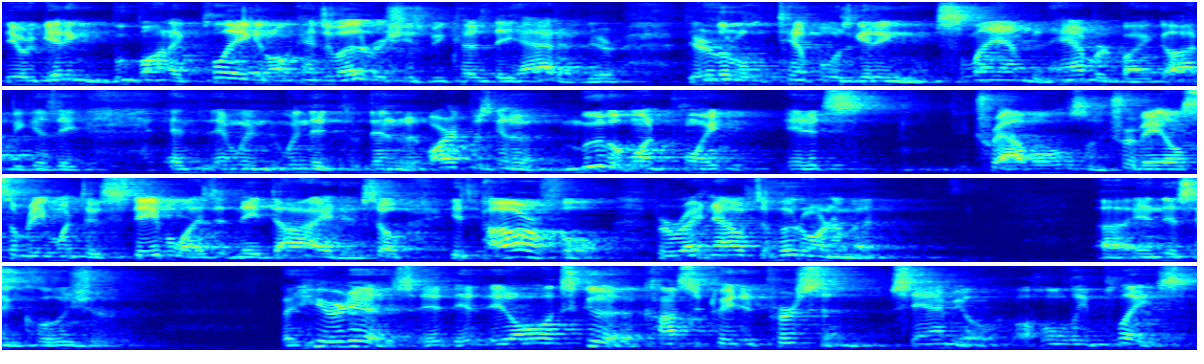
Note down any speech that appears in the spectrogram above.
they were getting bubonic plague and all kinds of other issues because they had it. Their, their little temple was getting slammed and hammered by God because they, and, and when, when the, then the ark was going to move at one point in its travels and travails, somebody went to stabilize it and they died. And so it's powerful, but right now it's a hood ornament uh, in this enclosure. But here it is. It, it, it all looks good. A consecrated person, Samuel, a holy place,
